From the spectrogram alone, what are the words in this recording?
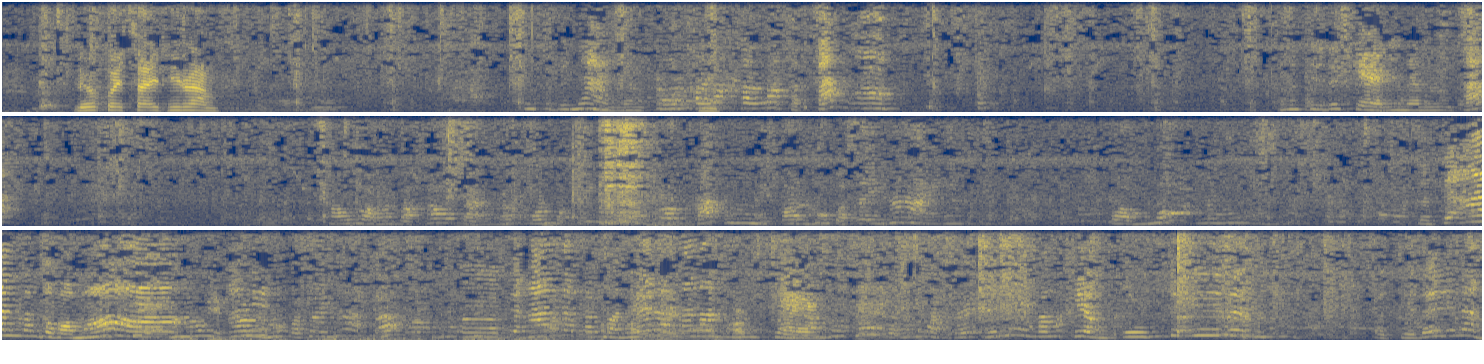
เดี๋ยวไปใส่ทีหลังมันจะเป็นอย่างอย่างตัวเขาเขาว่าจะตักอะมันจะได้แกงมันทักเขาบอกมันบอกเข้ากันก็คนบอกอีกก้อนตักนี่ก้อนหกกับใส่ห้าบอกหม้อนึง แต่จะอันมันก็บอกหมออันจะอันมันเหมือนนี้นั่นนั่นแข็งไอ้นี่มันเขียงกุ้งจะอีเลยมันจะได้นั่น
